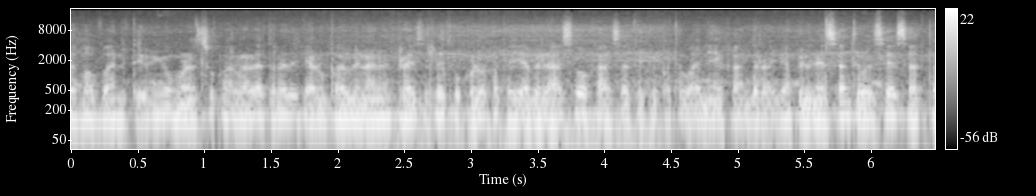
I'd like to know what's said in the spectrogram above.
ธรรมบันติวิโยมนสุขมาลาตนาตยานุภาเวนาไตรสิเรตุกโลกปยาเวลาโสกาสติจุปัตวันเอกันตระยาปิวินสันตุเสสโต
